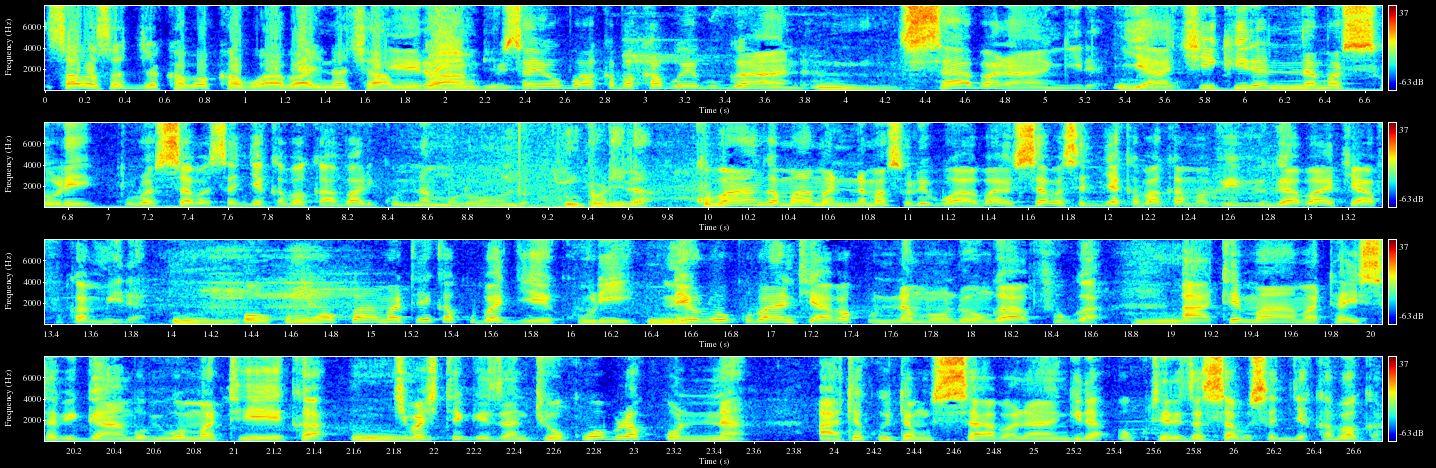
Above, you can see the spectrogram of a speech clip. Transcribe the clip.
ssaabasajja kabaka bw'aba alina era mu kyamugambye mpisa y'obwakabaka bw'e buganda Mm, saabalangira yakiikirira namasole ku lwa ssaabasajja kabaka abaali ku namulondo mpulira. Kubanga maama namasole bw'abaayo ssaabasajja kabaka amavivi gaba akyafukamira. Mm, okumuwa kw'amateeka kuba gyekuli Mm. naye olw'okuba nti aba ku namulondo ng'afuga Mm. ate maama tayisa bigambo biwamateeka Mm. kiba kitegeeza nti okuwabula kwonna ate kuyita mu ssaabalangira okutereeza ssaabasajja kabaka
